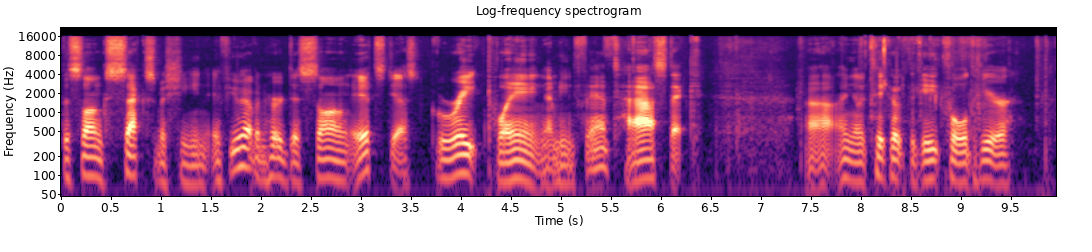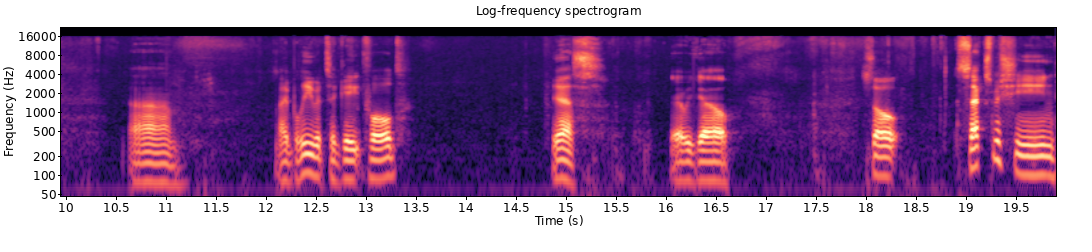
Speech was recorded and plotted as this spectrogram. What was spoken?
The song Sex Machine. If you haven't heard this song, it's just great playing. I mean, fantastic. Uh, I'm going to take out the gatefold here. Um, I believe it's a gatefold. Yes, there we go. So, Sex Machine.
